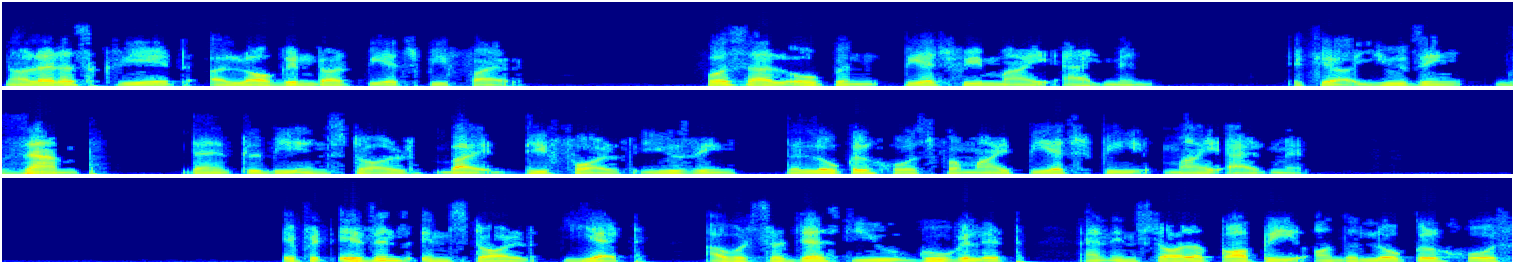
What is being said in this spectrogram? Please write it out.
Now let us create a login.php file. First I'll open phpMyAdmin. If you are using XAMPP, then it will be installed by default using the local host for my phpMyAdmin. If it isn't installed yet, I would suggest you Google it and install a copy on the local host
